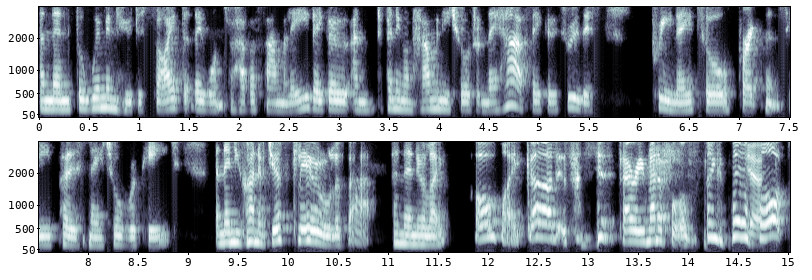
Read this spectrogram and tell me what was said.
And then for women who decide that they want to have a family, they go, and depending on how many children they have, they go through this prenatal, pregnancy, postnatal, repeat. And then you kind of just clear all of that. And then you're like, oh my God, it's, it's perimenopause. Like, what?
